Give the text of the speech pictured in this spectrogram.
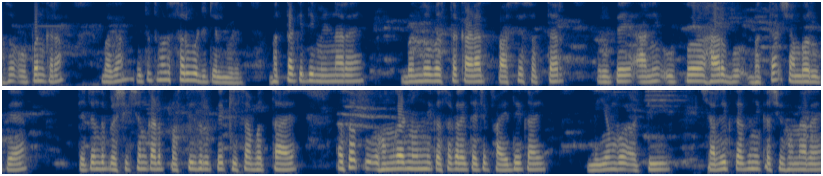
असं ओपन करा. बघा इथं तुम्हाला सर्व डिटेल मिळेल. भत्ता किती मिळणार आहे? बंदोबस्त काळात पाचशे सत्तर रुपये आणि उपहार भ भत्ता शंभर रुपये आहे. त्याच्यानंतर प्रशिक्षण काळात पस्तीस रुपये खिसा भत्ता आहे. असं होमगार्ड नोंदणी कसं करायचं त्याचे फायदे काय? नियम व अटी शारीरिक चाचणी कशी होणार आहे?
